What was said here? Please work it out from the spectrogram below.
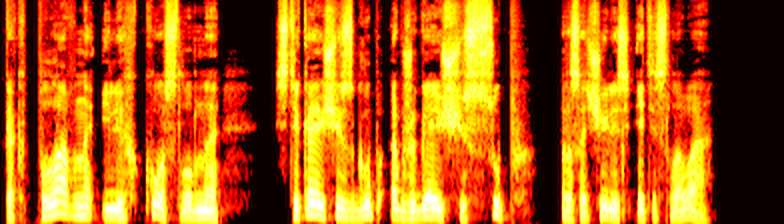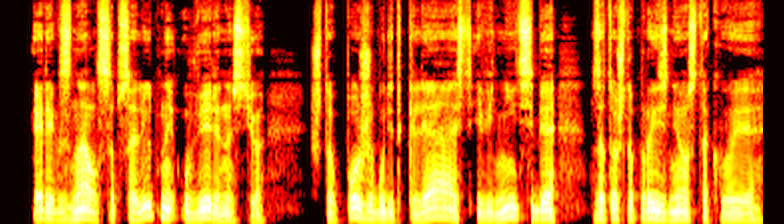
как плавно и легко, словно стекающий с губ обжигающий суп, просочились эти слова. Эрик знал с абсолютной уверенностью, что позже будет клясть и винить себя за то, что произнес такое.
